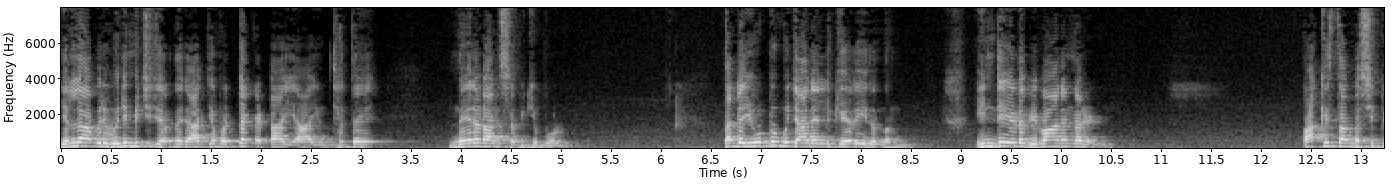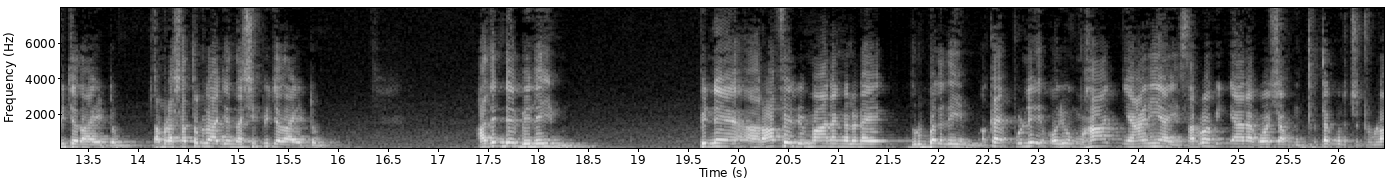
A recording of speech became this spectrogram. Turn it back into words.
എല്ലാവരും ഒരുമിച്ച് ചേർന്ന് രാജ്യം ഒറ്റക്കെട്ടായി ആ യുദ്ധത്തെ നേരിടാൻ ശ്രമിക്കുമ്പോൾ തന്റെ യൂട്യൂബ് ചാനലിൽ കയറിയിരുന്ന് ഇന്ത്യയുടെ വിമാനങ്ങൾ പാകിസ്ഥാൻ നശിപ്പിച്ചതായിട്ടും നമ്മുടെ ശത്രു രാജ്യം നശിപ്പിച്ചതായിട്ടും അതിന്റെ വിലയും പിന്നെ റാഫേൽ വിമാനങ്ങളുടെ ദുർബലതയും ഒക്കെ പുള്ളി ഒരു മഹാജ്ഞാനിയായി സർവവിജ്ഞാന കോശം യുദ്ധത്തെക്കുറിച്ചിട്ടുള്ള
